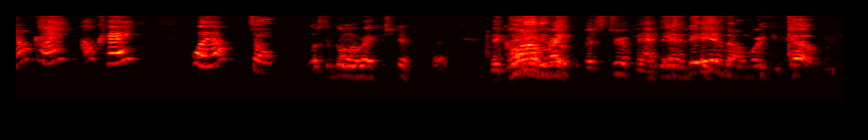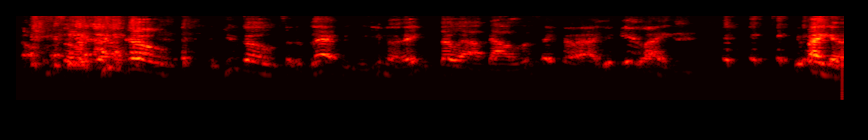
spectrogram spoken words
Okay, okay. Well, so what's the going rate for stripping? cuz? The going need to rate for stripping After it that depends video. on where you go. So if you go, if you go to the black people, you know they throw out dollars. They throw out. You get like, you might get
